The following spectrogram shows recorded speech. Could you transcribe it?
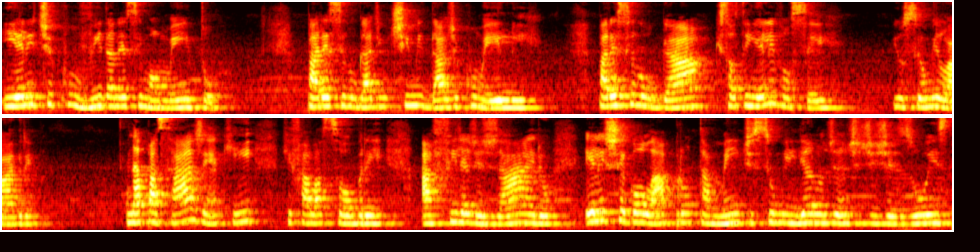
E Ele te convida nesse momento para esse lugar de intimidade com Ele, para esse lugar que só tem Ele e você e o seu milagre. Na passagem aqui que fala sobre a filha de Jairo, ele chegou lá prontamente, se humilhando diante de Jesus,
